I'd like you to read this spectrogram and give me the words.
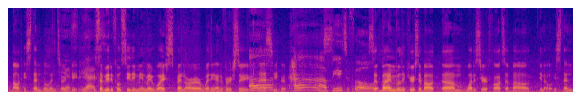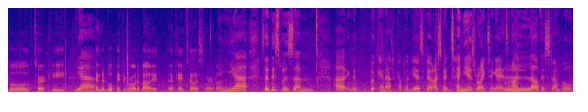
about Istanbul in Turkey. yes. It's a beautiful city. Me and my wife spent our wedding anniversary last year. Ah, beautiful. So, but I'm really curious about um, what is your thoughts about you know Istanbul, Turkey, Yeah. and the book that you wrote about it. Uh, can you tell us more about it? Yeah. So this was um, uh, the book came out a couple of years ago. I spent ten years writing it. Mm. I love Istanbul.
